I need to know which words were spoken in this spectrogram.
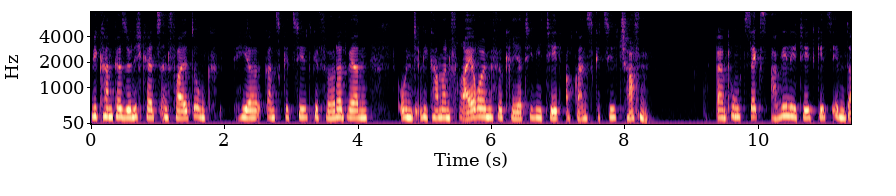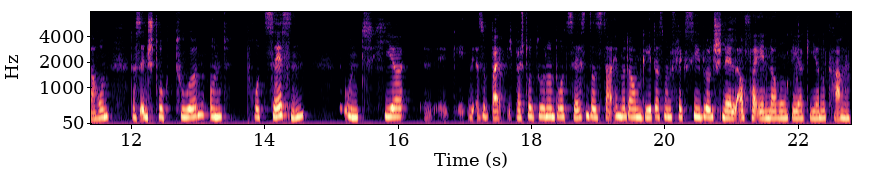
wie kann Persönlichkeitsentfaltung hier ganz gezielt gefördert werden und wie kann man Freiräume für Kreativität auch ganz gezielt schaffen. Beim Punkt 6 Agilität geht es eben darum, dass in Strukturen und Prozessen und hier also bei, bei Strukturen und Prozessen, dass es da immer darum geht, dass man flexibel und schnell auf Veränderungen reagieren kann.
